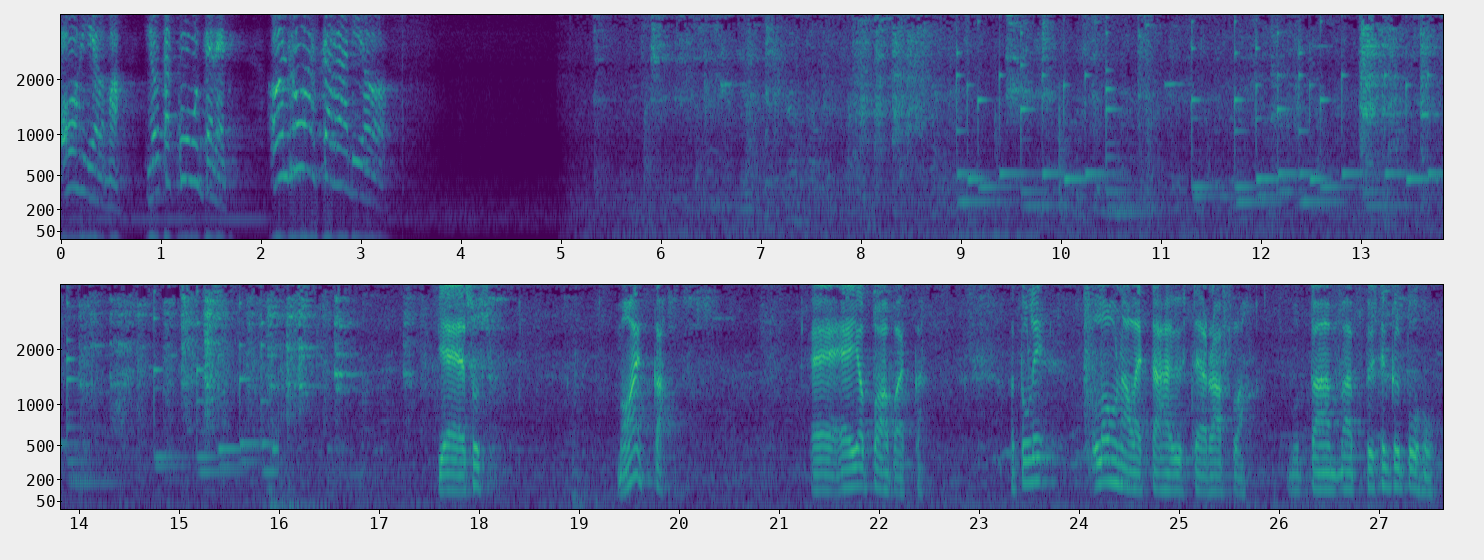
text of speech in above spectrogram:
Ohjelma, jota kuuntelet, on Ruoskaradio. Jeesus. Moikka. Ei, ei ole paha paikka. Mä tulin lounalle tähän yhteen rafla, mutta mä pystyn kyllä puhumaan.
